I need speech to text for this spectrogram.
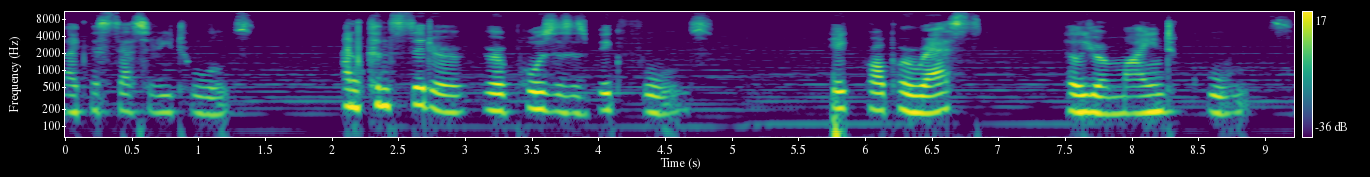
like necessary tools. And consider your opposers as big fools. Take proper rest till your mind cools.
